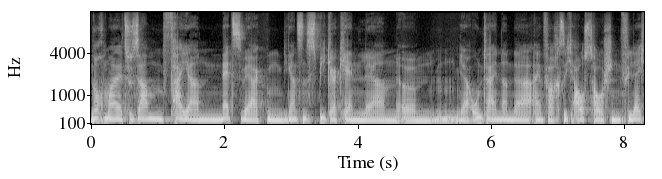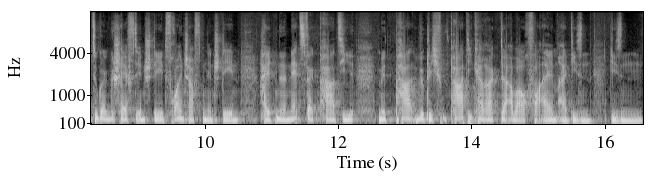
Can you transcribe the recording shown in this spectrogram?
nochmal zusammen feiern, netzwerken, die ganzen Speaker kennenlernen, ähm, ja, untereinander einfach sich austauschen, vielleicht sogar Geschäfte entsteht, Freundschaften entstehen, halt eine Netzwerkparty mit pa wirklich Partycharakter, aber auch vor allem halt diesen, diesen,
